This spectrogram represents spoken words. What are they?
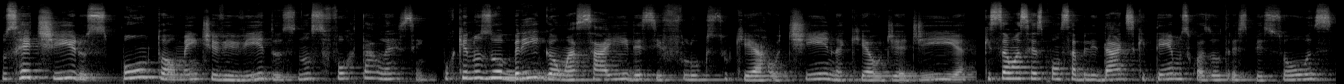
Os retiros pontualmente vividos nos fortalecem, porque nos obrigam a sair desse fluxo que é a rotina, que é o dia a dia, que são as responsabilidades que temos com as outras pessoas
